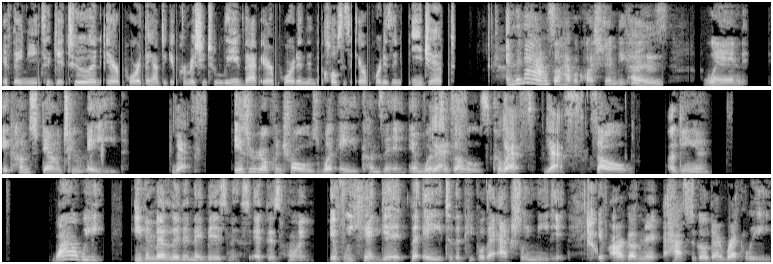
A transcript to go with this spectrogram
If they need to get to an airport, they have to get permission to leave that airport. And then the closest airport is in Egypt. And then I also have a question because when it comes down to aid, Yes. Israel controls what aid comes in and where Yes. it goes. Correct. Yes. So again, why are we even meddling in their business at this point? If we can't get the aid to the people that actually need it, if our government has to go directly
